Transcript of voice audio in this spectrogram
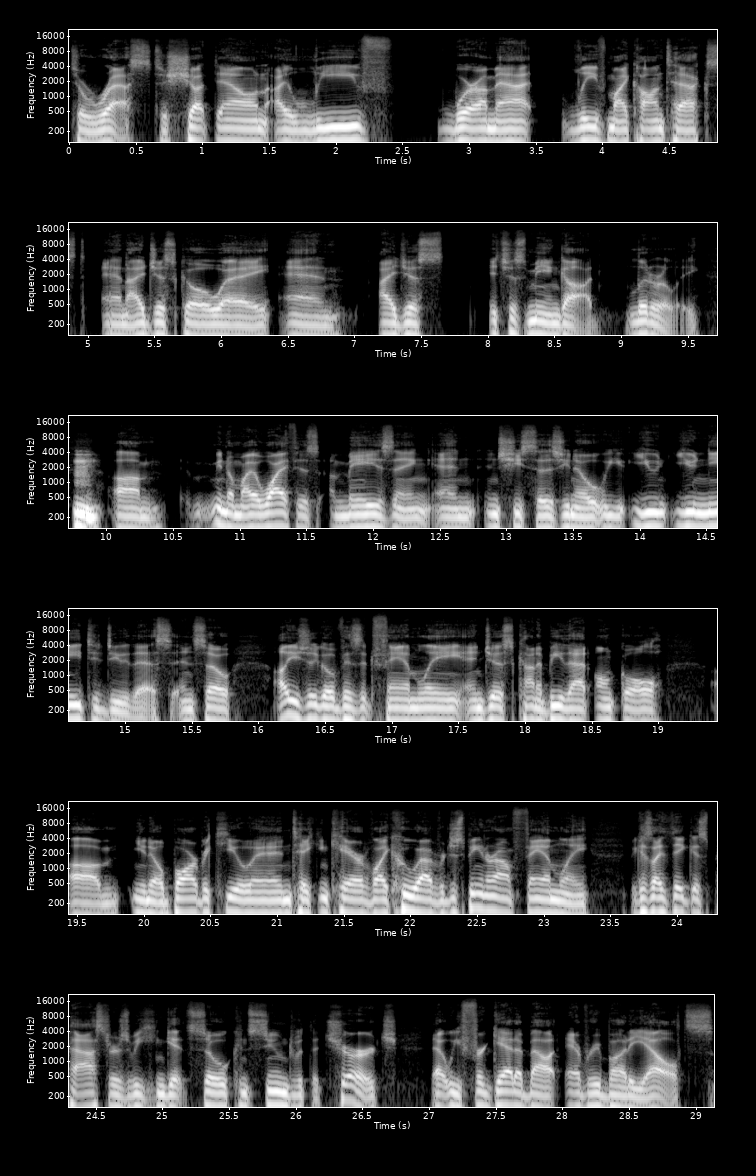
to rest, to shut down. I leave where I'm at, leave my context, and I just go away and I just, it's just me and God, literally. Hmm. Um, you know, my wife is amazing, and and she says, you know, you you need to do this, and so I'll usually go visit family and just kind of be that uncle, um, you know, barbecuing, taking care of like whoever, just being around family, because I think as pastors we can get so consumed with the church that we forget about everybody else.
